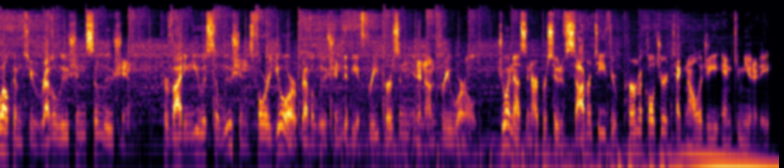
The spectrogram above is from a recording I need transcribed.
Welcome to Revolution Solution, providing you with solutions for your revolution to be a free person in an unfree world. Join us in our pursuit of sovereignty through permaculture, technology, and community.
